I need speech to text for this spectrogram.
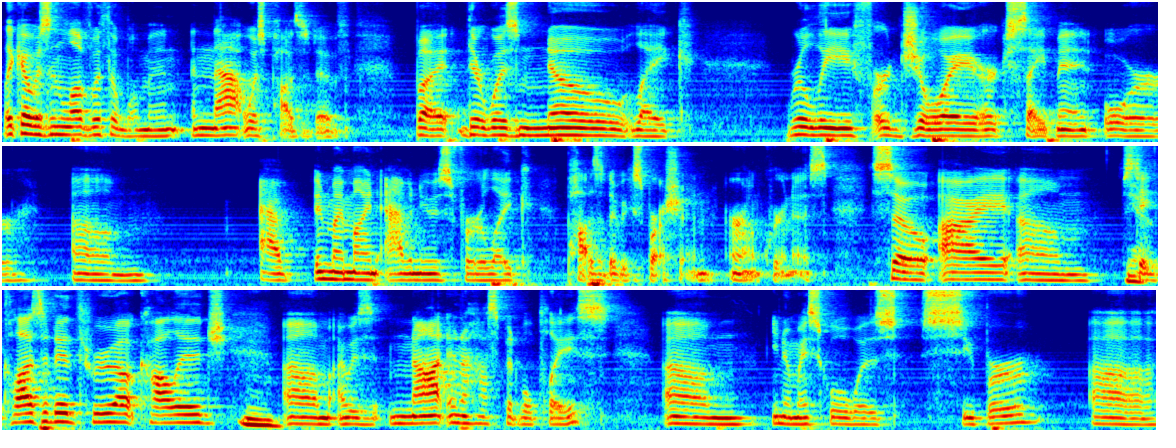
Like I was in love with a woman, and that was positive, but there was no like relief or joy or excitement or um av- in my mind avenues for like positive expression around queerness. So i um stayed closeted throughout college. Um i was not in a hospitable place. Um you know my school was super uh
